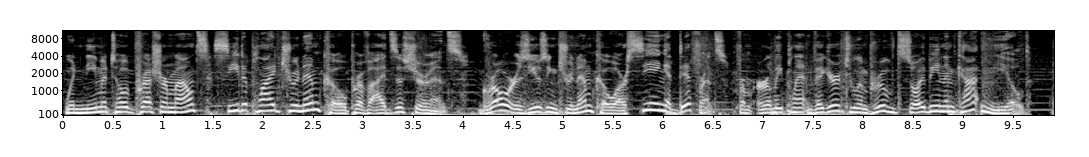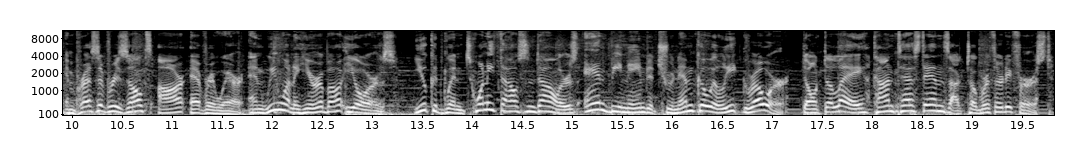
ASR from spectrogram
When nematode pressure mounts, seed applied Trunemco provides assurance. Growers using Trunemco are seeing a difference from early plant vigor to improved soybean and cotton yield. Impressive results are everywhere, and we want to hear about yours. You could win $20,000 and be named a Trunemco Elite Grower. Don't delay, contest ends October 31st.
